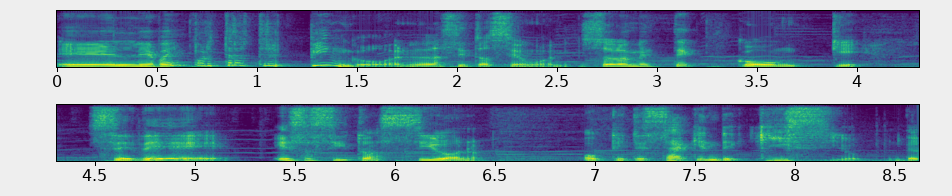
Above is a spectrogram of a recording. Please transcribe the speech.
le va a importar tres pingos en la situación, Solamente con que se dé esa situación o que te saquen de quicio de,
